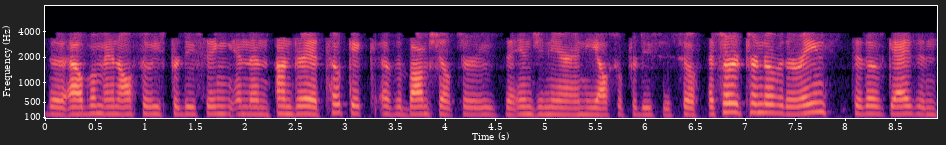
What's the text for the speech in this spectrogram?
of the album, and also he's producing, and then Andija Tomic of the Bomb Shelter, who's the engineer, and he also produces. So I sort of turned over the reins to those guys, and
